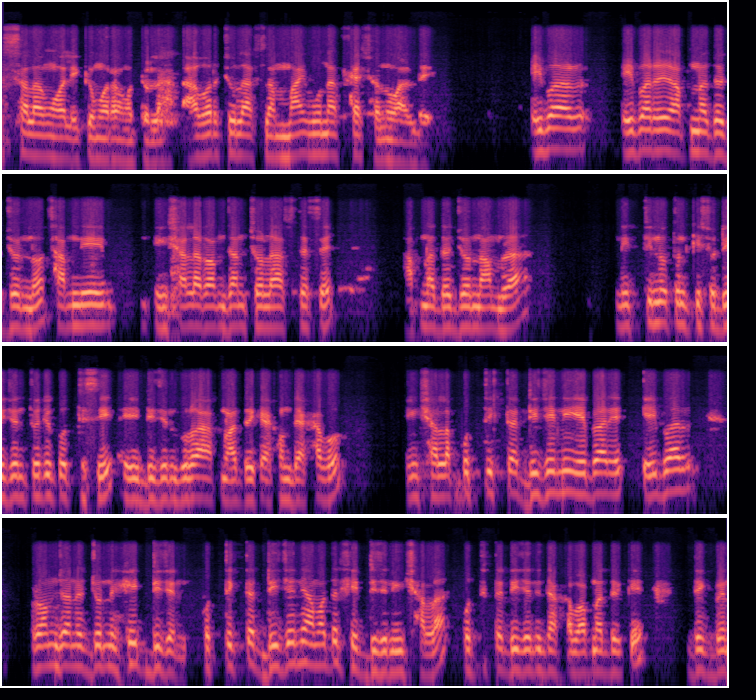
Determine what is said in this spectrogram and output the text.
আসসালামু আলাইকুম রহমতুল্লাহ আবার চলে আসলাম মাইমুনা ফ্যাশন ওয়ার্ল্ডে এবার, এবারে আপনাদের জন্য সামনে ইনশাল্লাহ রমজান চলে আসতেছে। আপনাদের জন্য আমরা নিত্য নতুন কিছু ডিজাইন তৈরি করতেছি। এই ডিজাইনগুলো আপনাদেরকে এখন দেখাবো। ইনশাল্লাহ প্রত্যেকটা ডিজাইনই এবারে, এবার রমজানের জন্য হিট ডিজাইন। প্রত্যেকটা ডিজাইনই আমাদের হিট ডিজাইন ইনশাল্লাহ প্রত্যেকটা ডিজাইনই দেখাবো আপনাদেরকে। দেখবেন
